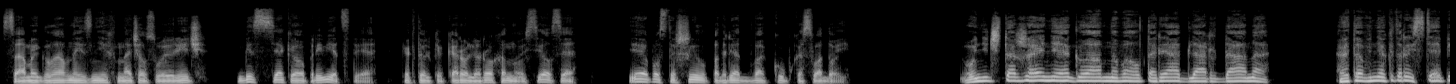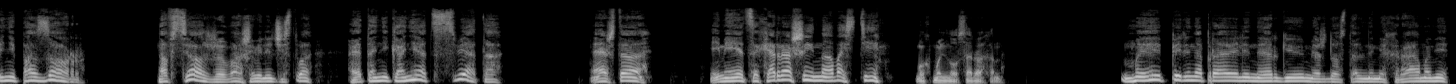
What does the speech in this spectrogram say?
Самый главный из них начал свою речь без всякого приветствия, как только король Рохан уселся и опустошил подряд два кубка с водой. «Уничтожение главного алтаря для Ордана — это в некоторой степени позор. Но все же, Ваше Величество, это не конец света». «А что, имеются хорошие новости?» — ухмыльнулся Рохан. «Мы перенаправили энергию между остальными храмами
